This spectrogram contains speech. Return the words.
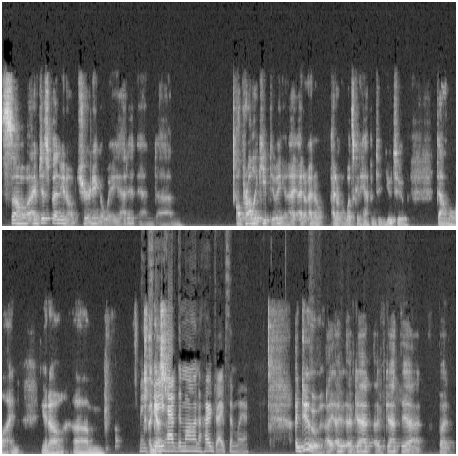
So I've just been, you know, churning away at it, and um, I'll probably keep doing it. I, I, don't, I don't, I don't know what's going to happen to YouTube down the line. You know, um, make sure guess, you have them all on a hard drive somewhere. I do. I, I, have got, I've got that. But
